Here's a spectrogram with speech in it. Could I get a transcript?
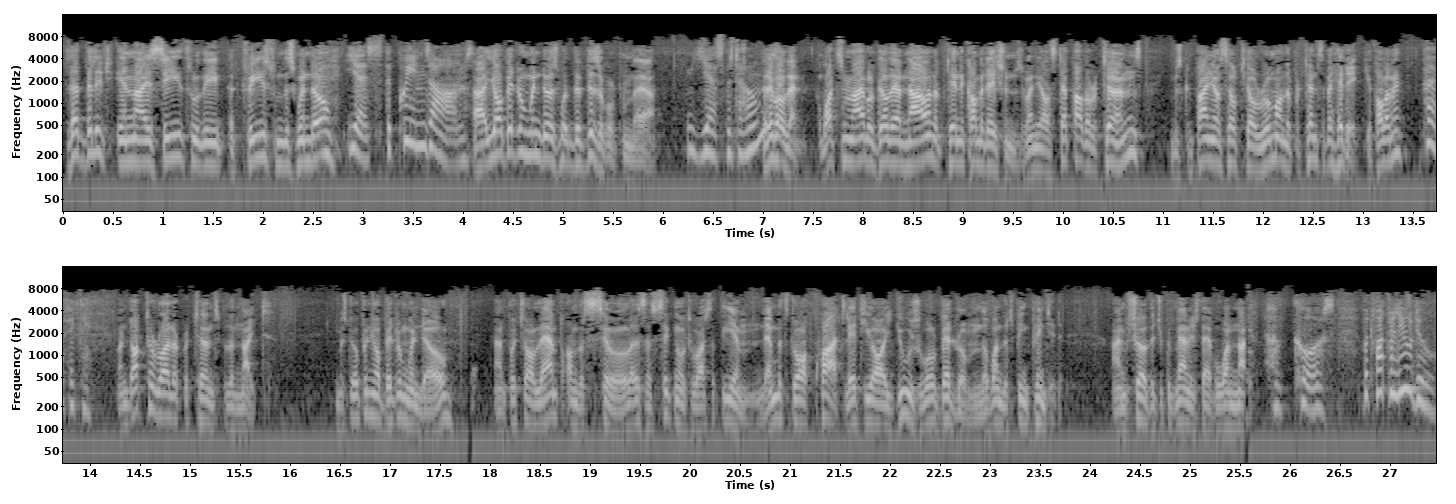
Is that village inn I see through the uh, trees from this window? Yes, the Queen's Arms. Uh, your bedroom windows would be visible from there. Yes, Mr. Holmes. Very well, then. Watson and I will go there now and obtain accommodations. When your stepfather returns, you must confine yourself to your room on the pretense of a headache. You follow me? Perfectly. When Dr. Roylott returns for the night, you must open your bedroom window and put your lamp on the sill as a signal to us at the inn. Then withdraw quietly to your usual bedroom, the one that's being painted. I'm sure that you could manage there for one night. Of course. But what will you do?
